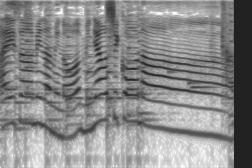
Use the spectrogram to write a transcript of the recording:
相沢みなみの見直しコーナ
